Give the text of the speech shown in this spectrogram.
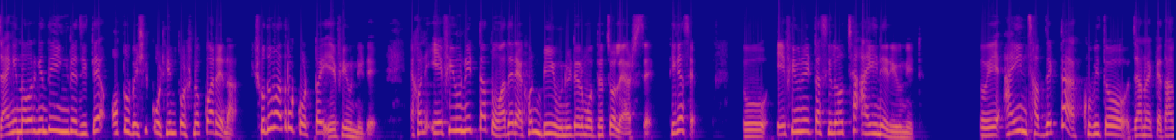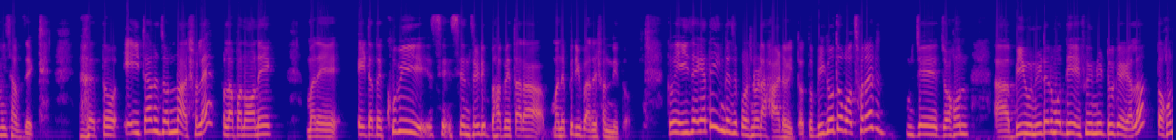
জাহাঙ্গীরনগর কিন্তু ইংরেজিতে অত বেশি কঠিন প্রশ্ন করে না, শুধুমাত্র করতো এফ ইউনিটে এখন এফ ইউনিটটা তোমাদের এখন বি ইউনিটের মধ্যে চলে আসছে, ঠিক আছে? তো এফ ইউনিটটা ছিল হচ্ছে আইনের ইউনিট তো এই আইন সাবজেক্টটা খুবই তো জানো একটা দামি সাবজেক্ট তো এইটার জন্য আসলে পোলাপান অনেক মানে এইটাতে খুবই সেন্সিটিভ ভাবে তারা মানে প্রিপারেশন নিত। তো এই জায়গাতে ইংরেজি প্রশ্নটা হার্ড হইতো। তো বিগত বছরের যে যখন বি ইউনিটের মধ্যে এফ ইউনিট ঢুকে গেল, তখন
